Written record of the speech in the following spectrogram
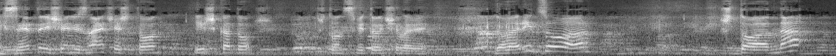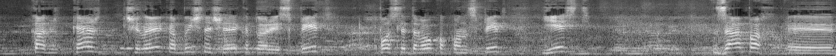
И это еще не значит, что он Ишкадош, что он святой человек. Говорит Зоар, что она, как каждый человек, обычный человек, который спит, после того, как он спит, есть запах э,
